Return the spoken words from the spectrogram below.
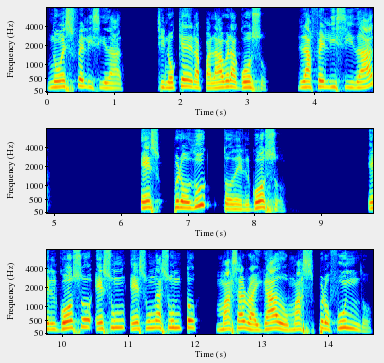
No es felicidad, sino que de la palabra gozo. La felicidad es producto del gozo. El gozo es un, es un asunto más arraigado, más profundo.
